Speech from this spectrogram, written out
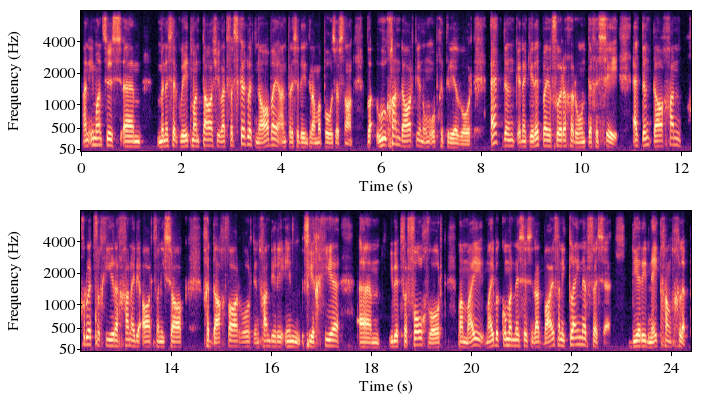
aan iemand soos ehm um, minister Gwet Mantashe wat verskriklik naby aan president Ramaphosa staan. Wa, hoe gaan daarteen hom opgetree word? Ek dink en ek het dit by 'n vorige ronde gesê, ek dink daar gaan groot figure gaan uit die aard van die saak gedagvaar word en gaan deur die NVG ehm um, jy weet vervolg word, maar my my bekommernis is dat baie van die kleiner visse deur die net gaan glip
